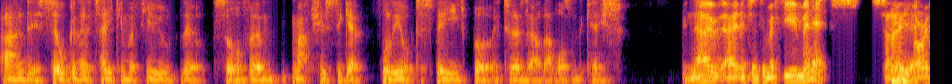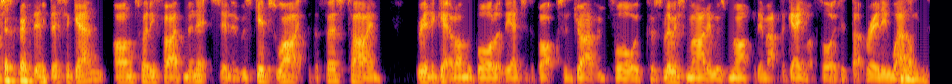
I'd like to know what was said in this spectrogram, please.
and it's still going to take him a few sort of um, matches to get fully up to speed. But it turns out that wasn't the case. No, uh, it took him a few minutes. So yeah. Forest did this again on 25 minutes, and it was Gibbs White for the first time really getting on the ball at the edge of the box and driving forward because Lewis Miley was marking him at the game. I thought he did that really well. Mm.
